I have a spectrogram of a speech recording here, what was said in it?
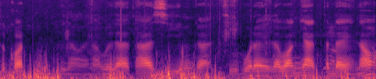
สกอต พี่น้องเนาะเวลาทาสีมันก็สีบ่ได้ระวังยากปานใดเนาะ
